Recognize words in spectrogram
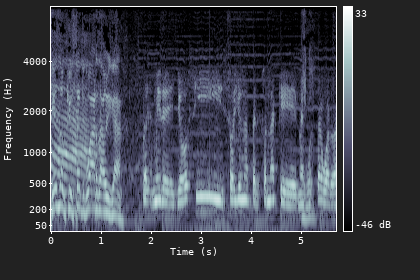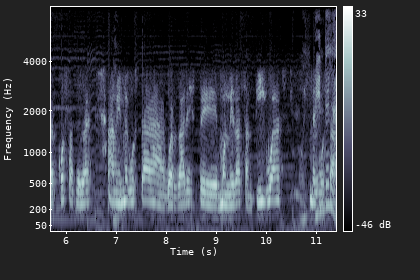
qué es lo que usted guarda, oiga? Pues mire, yo sí soy una persona que me gusta guardar cosas, ¿verdad? A mí me gusta guardar este monedas antiguas, me véndelas.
